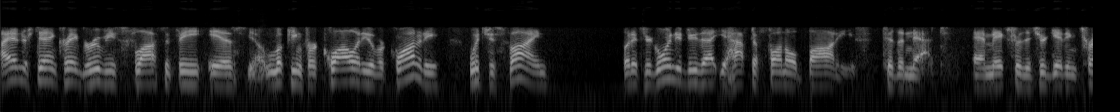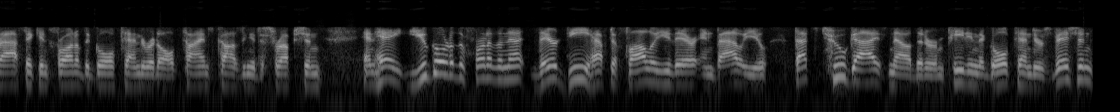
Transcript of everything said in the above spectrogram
I understand Craig Berube's philosophy is, you know, looking for quality over quantity, which is fine. But if you're going to do that, you have to funnel bodies to the net and make sure that you're getting traffic in front of the goaltender at all times, causing a disruption. And hey, you go to the front of the net, their D have to follow you there and battle you. That's two guys now that are impeding the goaltender's vision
